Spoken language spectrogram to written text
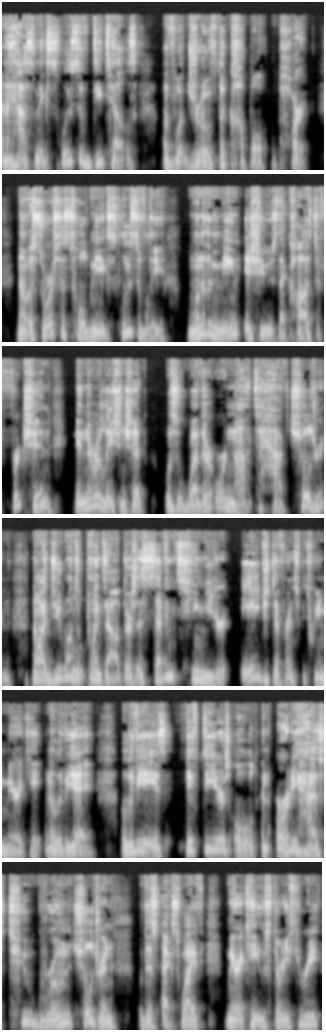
and I have some exclusive details of what drove the couple apart. Now, a source has told me exclusively one of the main issues that caused friction in their relationship was whether or not to have children. Now, I do want Ooh. to point out there's a 17 year age difference between Mary Kate and Olivier. Olivier is 50 years old and already has two grown children with his ex-wife. Mary Kate, who's 33,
